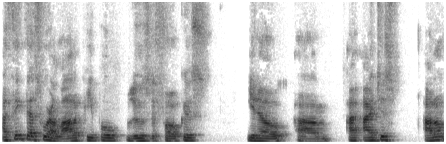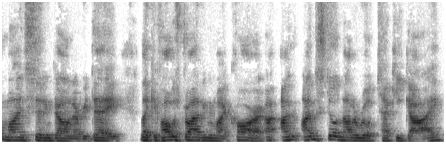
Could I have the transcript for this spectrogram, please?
I think that's where a lot of people lose the focus. You know, um, I, I just I don't mind sitting down every day. Like if I was driving in my car, I, I'm I'm still not a real techie guy.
